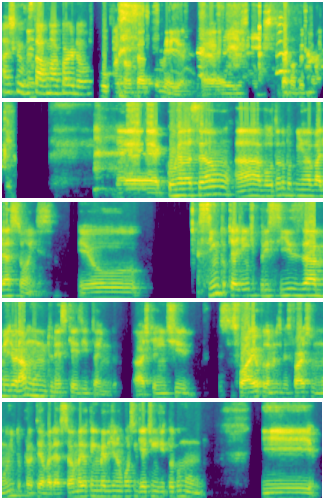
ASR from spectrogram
Acho que o Gustavo não acordou. Desculpa, são sete e meia. É isso que está acontecendo aqui. É, com relação a. Voltando um pouquinho a avaliações, eu sinto que a gente precisa melhorar muito nesse quesito ainda. Eu acho que a gente se eu pelo menos me esforço muito para ter avaliação, mas eu tenho medo de não conseguir atingir todo mundo. E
